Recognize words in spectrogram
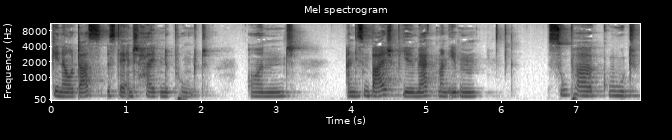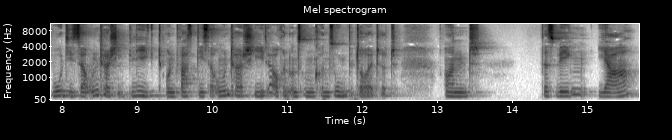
genau das ist der entscheidende Punkt. Und an diesem Beispiel merkt man eben super gut, wo dieser Unterschied liegt und was dieser Unterschied auch in unserem Konsum bedeutet. Und deswegen, ja,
